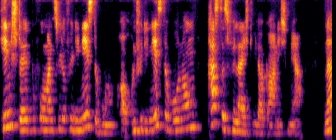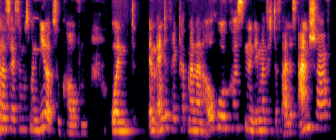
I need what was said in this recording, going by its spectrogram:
hinstellt, bevor man es wieder für die nächste Wohnung braucht. Und für die nächste Wohnung passt es vielleicht wieder gar nicht mehr. Ne? Das heißt, da muss man wieder zukaufen. Und im Endeffekt hat man dann auch hohe Kosten, indem man sich das alles anschafft.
